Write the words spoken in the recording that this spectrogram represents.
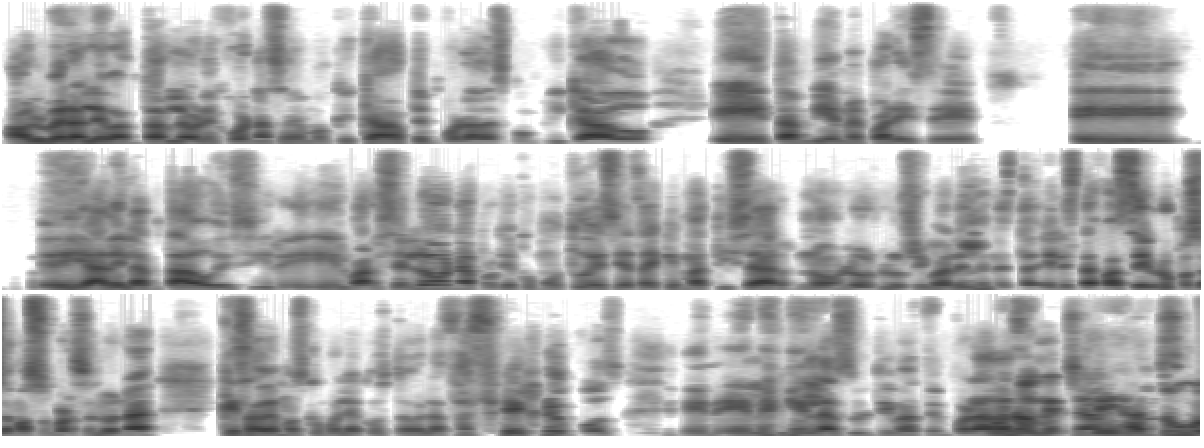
a volver a levantar la orejona. Sabemos que cada temporada es complicado. Eh, también me parece eh, eh, adelantado decir eh, el Barcelona, porque como tú decías, hay que matizar, ¿no? Los, los rivales uh -huh. en, esta, en esta fase de grupos. Además, un Barcelona que sabemos cómo le ha costado la fase de grupos en, en, en las últimas temporadas. Bueno, de deja tú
